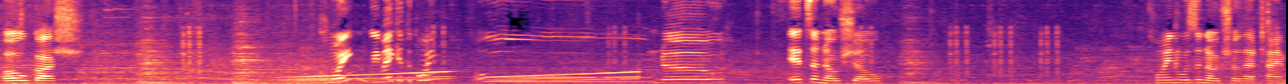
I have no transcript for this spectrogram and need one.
Oh gosh. Coin? We might get the coin? Oh no. It's a no-show. Coin was a no-show that time.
